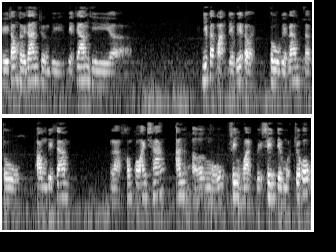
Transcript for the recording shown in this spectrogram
thì trong thời gian trường bị Việt Giam thì uh, như các bạn đều biết rồi tù Việt Nam là tù phòng Việt Giam là không có ánh sáng ăn ở ngủ sinh hoạt vệ sinh đều một chỗ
